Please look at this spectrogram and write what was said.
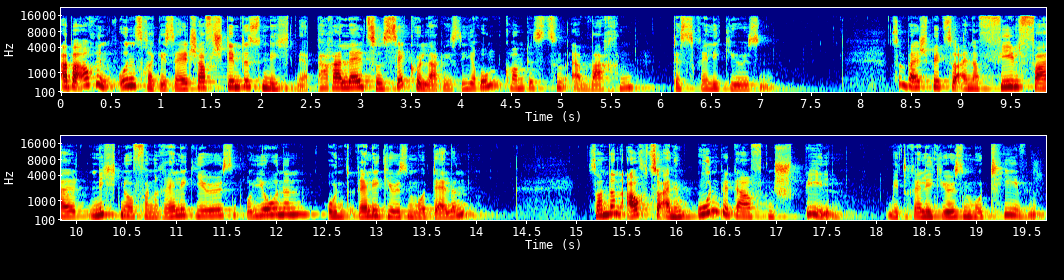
Aber auch in unserer Gesellschaft stimmt es nicht mehr. Parallel zur Säkularisierung kommt es zum Erwachen des Religiösen. Zum Beispiel zu einer Vielfalt nicht nur von religiösen und religiösen Modellen, sondern auch zu einem unbedarften Spiel mit religiösen Motiven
